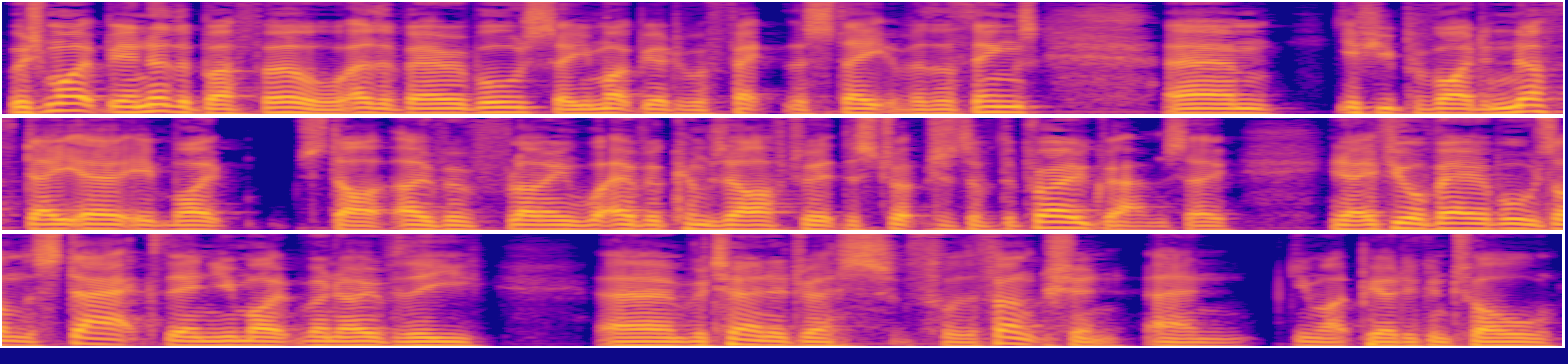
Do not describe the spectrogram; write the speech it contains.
which might be another buffer or other variables. So you might be able to affect the state of other things. Um, if you provide enough data, it might start overflowing whatever comes after it, the structures of the program. So, you know, if your variable is on the stack, then you might run over the um, return address for the function, and you might be able to control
